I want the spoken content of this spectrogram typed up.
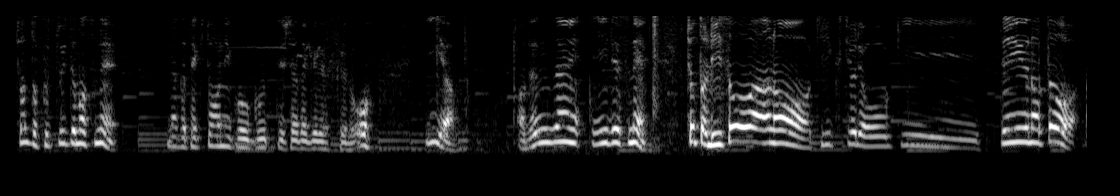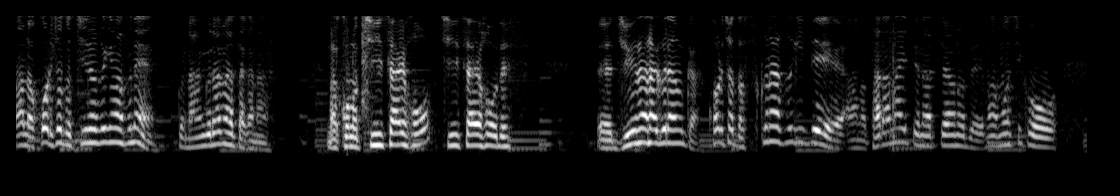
ちゃんとくっついてますね。なんか適当にこうグッてしただけですけどおいいや。あ全然いいですね。ちょっと理想はあの切り口より大きいっていうのとあのこれちょっと小さすぎますね。これ何グラムやったかな。まあこの小さい方？小さい方です。えー、17g か。これちょっと少なすぎてあの足らないってなっちゃうので、まあ、もしこう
